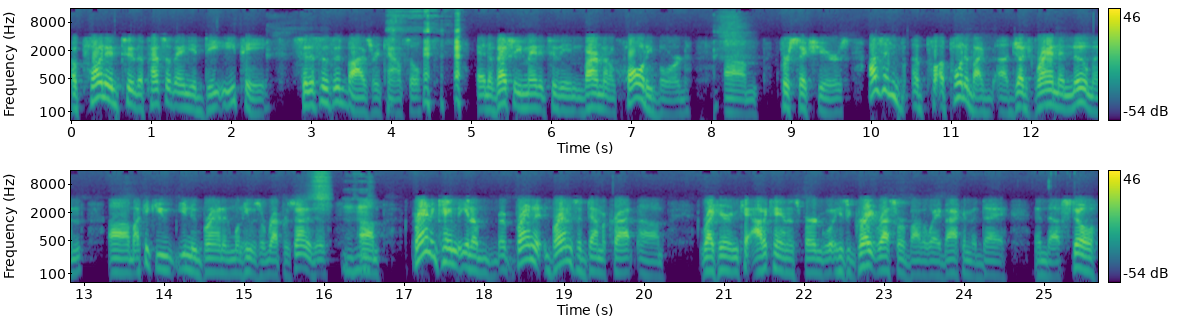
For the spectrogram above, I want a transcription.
appointed to the Pennsylvania DEP Citizens Advisory Council, and eventually made it to the Environmental Quality Board um, for six years. I was in, appointed by uh, Judge Brandon Newman. Um, I think you you knew Brandon when he was a representative. Mm-hmm. Um, Brandon came, you know, Brandon Brandon's a Democrat um, right here in out of Canonsburg. He's a great wrestler, by the way, back in the day, and uh, still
